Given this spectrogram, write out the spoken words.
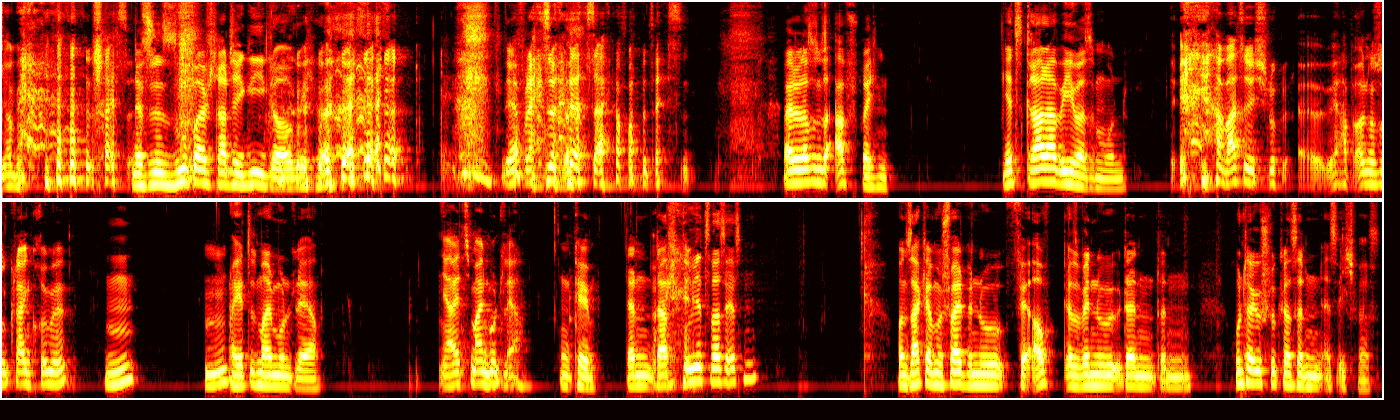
Ja, scheiße. Das ist eine super Strategie, glaube ich. Ja, vielleicht soll das einer von uns essen. Also lass uns absprechen. Jetzt gerade habe ich was im Mund. Ja, warte, ich schluck, äh, ich hab auch noch so einen kleinen Krümel. Ah, Jetzt ist mein Mund leer. Ja, jetzt ist mein Mund leer. Okay, dann darfst du jetzt was essen. Und sag dann Bescheid, wenn du für auf, also wenn du dann, dann runtergeschluckt hast, dann esse ich was.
